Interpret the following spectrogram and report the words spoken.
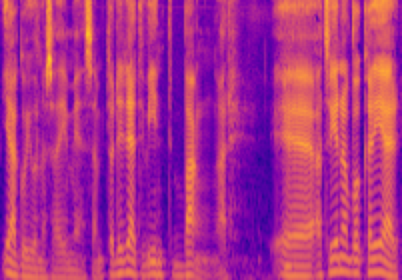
jag och Jonas har gemensamt och det är det att vi inte bangar. Eh, alltså genom vår karriär,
